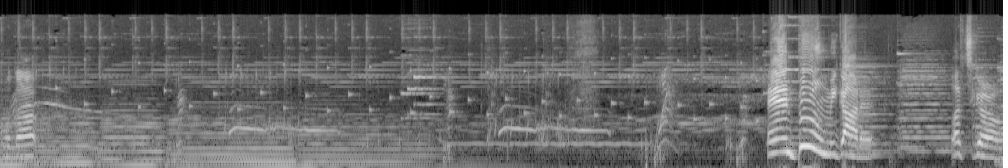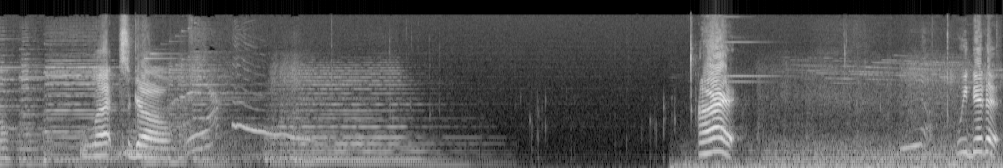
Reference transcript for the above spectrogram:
Hold up. And boom, we got it. Let's go. Let's go. Alright. We did it.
